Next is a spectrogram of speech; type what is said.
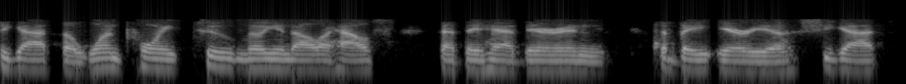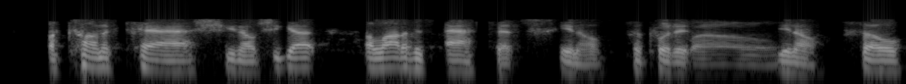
She got the 1.2 million dollar house that they had there in the Bay Area. She got a ton of cash. You know, she got a lot of his assets. You know, to put it, Wow. you know. So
